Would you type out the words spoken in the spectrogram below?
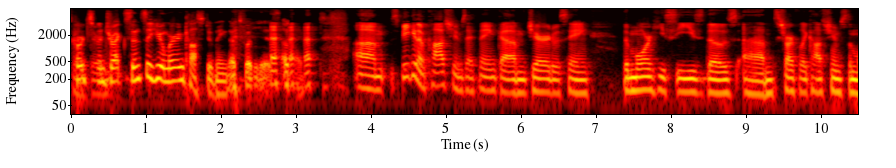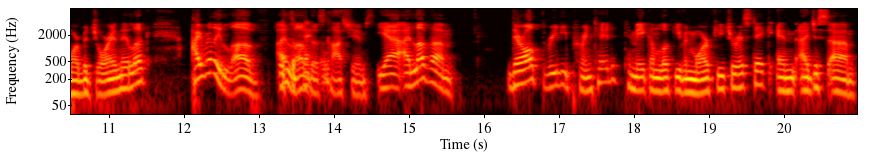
that episode, Kurtzman Trek sense of humor and costuming. That's what it is. Okay. um, speaking of costumes, I think um, Jared was saying the more he sees those um, Starfleet costumes, the more Bajoran they look. I really love, I love those costumes. Yeah, I love um They're all 3D printed to make them look even more futuristic, and I just um.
